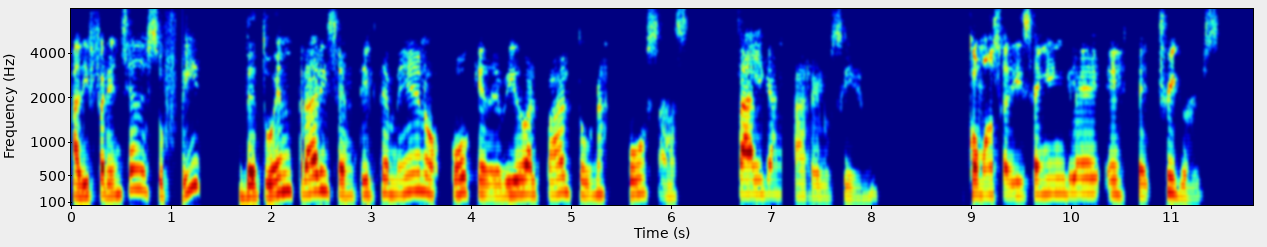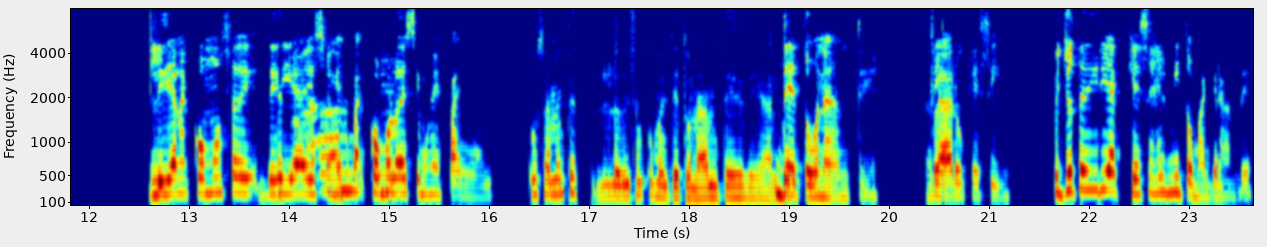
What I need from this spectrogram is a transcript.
A diferencia de sufrir, de tú entrar y sentirte menos o que debido al parto unas cosas salgan a relucir. Como se dice en inglés, este, triggers. Lidiana, ¿cómo se diría eso en español? ¿Cómo lo decimos en español? Usualmente lo dicen como el detonante de algo. Detonante, claro que sí. Pues yo te diría que ese es el mito más grande,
